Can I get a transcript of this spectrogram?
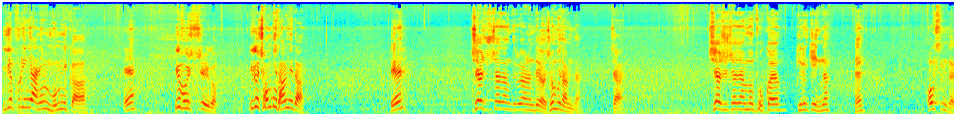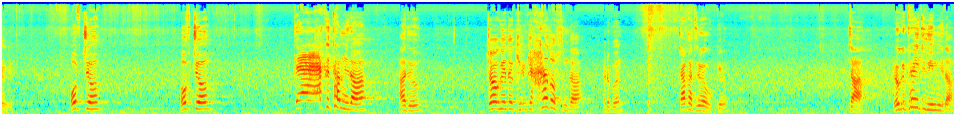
이게 뿌린 게 아니면 뭡니까? 예? 이거 보십시오, 이거. 이거 전부 다입니다. 예? 지하 주차장 들어가는데요. 전부 다입니다. 자, 지하 주차장 한번 볼까요? 기름기 있나? 예? 없습니다, 여기. 없죠? 없죠? 깨끗합니다. 아주. 저기도 기름기 하나도 없습니다. 여러분. 잠깐 들어가 볼게요. 자, 여기 페인트 위입니다.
